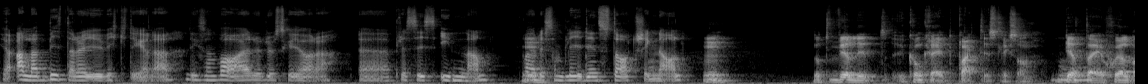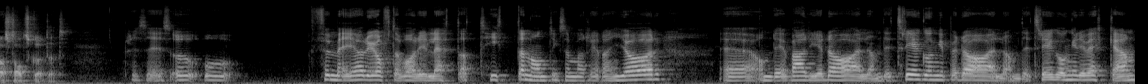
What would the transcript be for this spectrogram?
Ja, alla bitar är ju viktiga där. Liksom, vad är det du ska göra eh, precis innan? Vad är det som blir din startsignal? Mm. Något väldigt konkret praktiskt liksom. Detta är själva startskottet. Precis. Och, och för mig har det ju ofta varit lätt att hitta någonting som man redan gör. Eh, om det är varje dag eller om det är tre gånger per dag eller om det är tre gånger i veckan.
